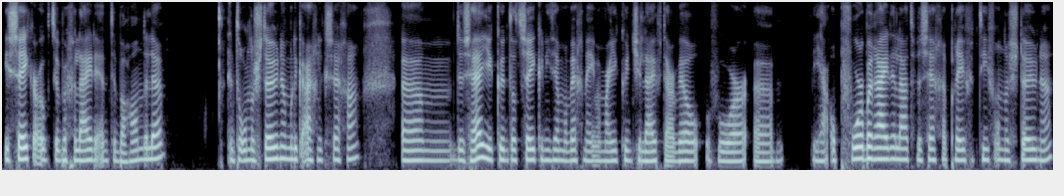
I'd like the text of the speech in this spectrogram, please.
is zeker ook te begeleiden en te behandelen en te ondersteunen, moet ik eigenlijk zeggen. Um, dus hè, je kunt dat zeker niet helemaal wegnemen, maar je kunt je lijf daar wel voor um, ja, op voorbereiden, laten we zeggen, preventief ondersteunen.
